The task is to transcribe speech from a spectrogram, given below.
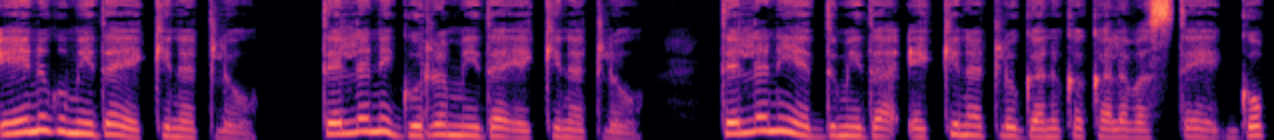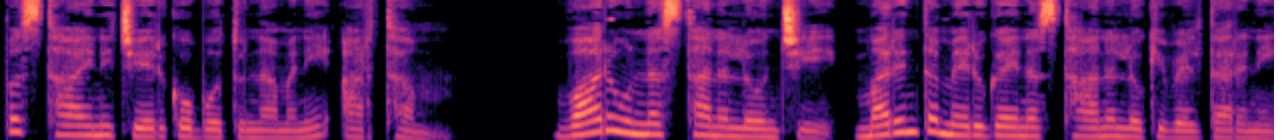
ఏనుగుమీద ఎక్కినట్లు తెల్లని గుర్రమీద ఎక్కినట్లు తెల్లని ఎద్దుమీద ఎక్కినట్లు గనుక కలవస్తే గొప్ప స్థాయిని చేరుకోబోతున్నామని అర్థం. వారు ఉన్న స్థానంలోంచి మరింత మెరుగైన స్థానంలోకి వెళ్తారని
